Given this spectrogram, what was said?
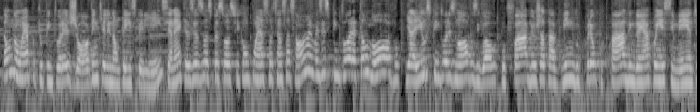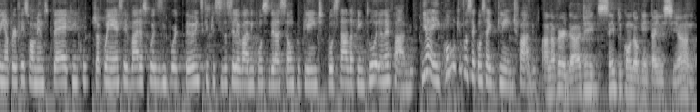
Então não é porque o pintor é jovem que ele não tem experiência, né? Que às vezes as pessoas ficam com essa sensação, ai, mas esse pintor é tão novo. E aí os pintores novos, igual o Fábio, já tá vindo preocupado em ganhar conhecimento, em aperfeiçoamento técnico, já conhece várias coisas importantes que precisa ser levado em consideração para o cliente gostar da pintura, né, Fábio? E aí, como que você consegue cliente, Fábio? Ah, na verdade, sempre quando alguém está iniciando,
